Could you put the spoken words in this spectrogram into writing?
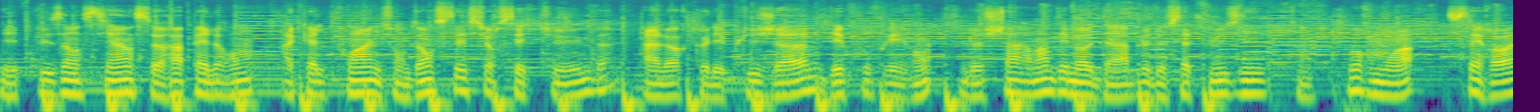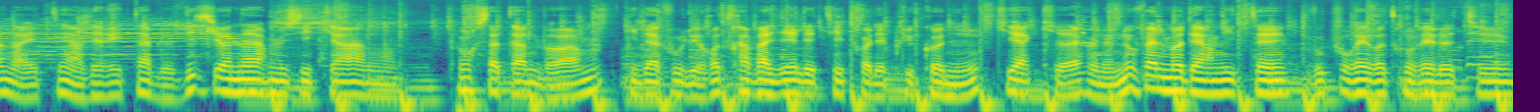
Les plus anciens se rappelleront à quel point ils ont dansé sur ces tubes, alors que les plus jeunes découvriront le charme indémodable de cette musique. Pour moi, Céron a été un véritable visionnaire musical. Pour cet album, il a voulu retravailler les titres les plus connus qui acquièrent une nouvelle modernité. Vous pourrez retrouver le tube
